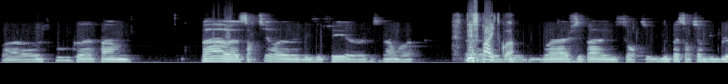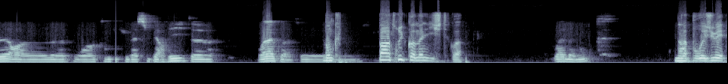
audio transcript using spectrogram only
pas old school, quoi. Enfin, pas euh, sortir euh, les effets, euh, je sais pas, moi. Des euh, sprites, quoi. de- voilà, je sais pas, ne pas sortir du blur euh, pour euh, quand tu vas super vite. Voilà, quoi. Donc- Pas un truc comme Unleashed, quoi. Ouais, bah non. Non. pour résumer.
